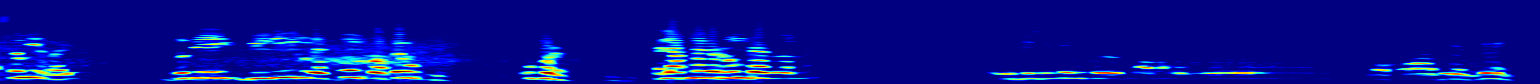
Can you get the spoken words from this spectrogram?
আচ্ছা মিয়া ভাই যদি এই বিল্ডিং একদম টপে উঠে উপরে তাহলে আপনাকে রুম থাকবে না। এই বিল্ডিং এর উপরে আমাদের দেখা দেবেন।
